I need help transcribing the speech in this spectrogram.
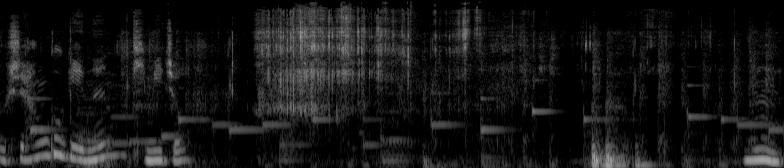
역시 한국인은 김이죠. 음,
